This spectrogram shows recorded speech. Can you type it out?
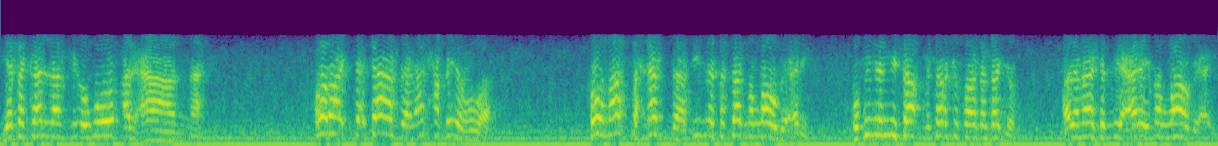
يتكلم في أمور العامة. هو رجل تافه الحقير هو. هو ما أصلح نفسه في من الفساد ما الله بعليه وفي من النفاق بترك صلاة الفجر. هذا ما يشد عليه ما الله بعليه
